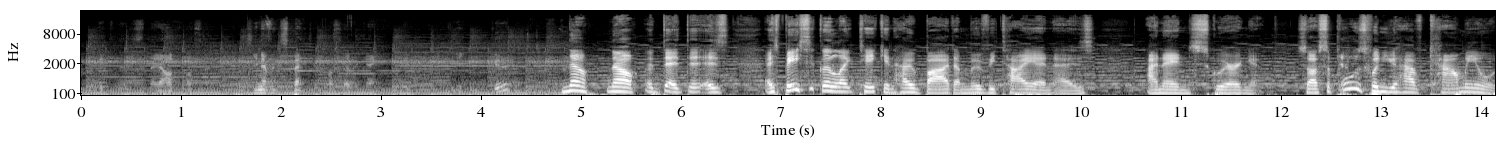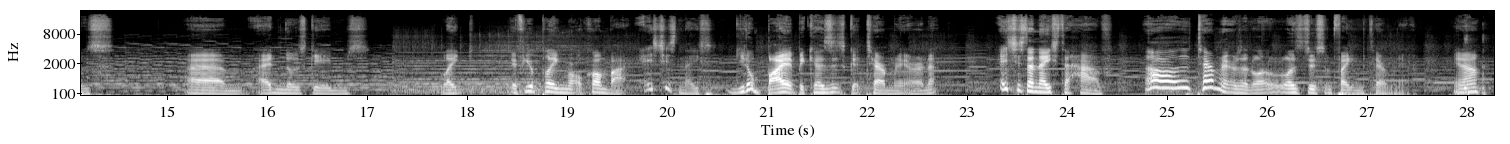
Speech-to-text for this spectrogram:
because they are crossovers. So you never expect a crossover game to be good. no, no, it, it, it is. It's basically like taking how bad a movie tie-in is, and then squaring it. So I suppose when you have cameos um, in those games, like if you're playing Mortal Kombat, it's just nice. You don't buy it because it's got Terminator in it. It's just a nice to have. Oh, the Terminator's in it. Let's do some fighting with Terminator. You know?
